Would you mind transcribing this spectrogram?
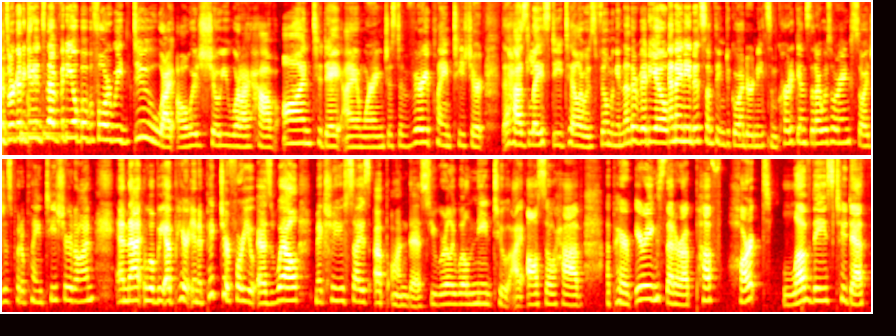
Friends, we're gonna get into that video, but before we do, I always show you what I have on. Today I am wearing just a very plain t-shirt that has lace detail. I was filming another video and I needed something to go underneath some cardigans that I was wearing, so I just put a plain t-shirt on and that will be up here in a picture for you as well. Make sure you size up on this. You really will need to. I also have a pair of earrings that are a puff heart love these to death.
